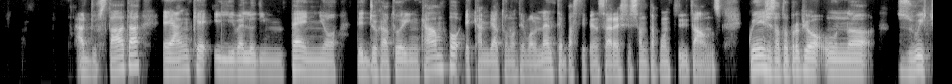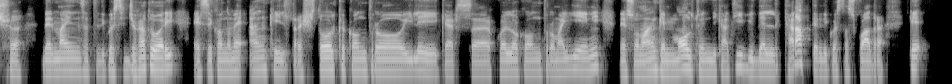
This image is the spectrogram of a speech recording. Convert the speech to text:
aggiustata e anche il livello di impegno dei giocatori in campo è cambiato notevolmente, basti pensare ai 60 punti di Towns. Quindi c'è stato proprio un switch del mindset di questi giocatori e secondo me anche il trash talk contro i Lakers, quello contro Miami, ne sono anche molto indicativi del carattere di questa squadra che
